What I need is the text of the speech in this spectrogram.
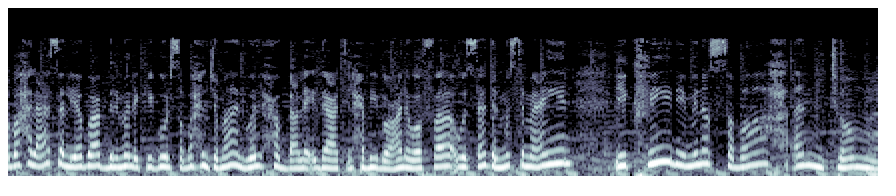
صباح العسل يا أبو عبد الملك. يقول صباح الجمال والحب على إذاعة الحبيبه وعلى وفاء. والساده المستمعين يكفيني من الصباح أنتم.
